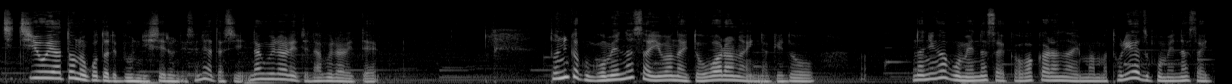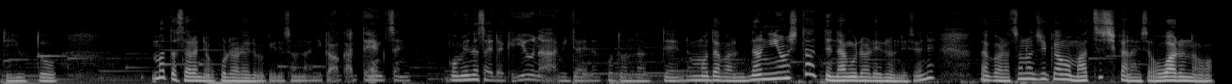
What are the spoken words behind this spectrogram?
父親とのことで分離してるんですよね私。殴られて殴られて。とにかくごめんなさい言わないと終わらないんだけど何がごめんなさいかわからないままとりあえずごめんなさいって言うとまたさらに怒られるわけですよ。何か分かってへんくせにごめんなさいだけ言うなみたいなことになってもうだから何をしたって殴られるんですよね。だからその時間を待つしかないですよ終わるのを。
